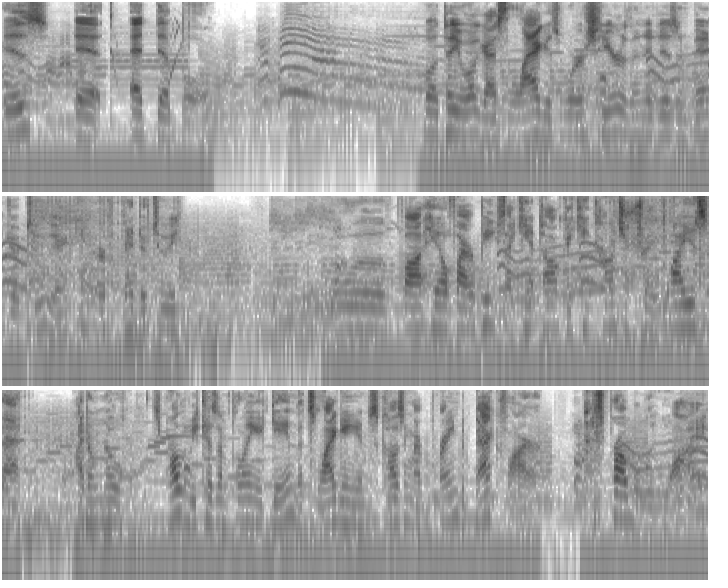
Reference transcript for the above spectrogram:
Is it edible? Well, I'll tell you what, guys, the lag is worse here than it is in Banjo-Tooie. I can't, or Banjo-Tooie. Uh, Hailfire Peaks, I can't talk, I can't concentrate. Why is that? I don't know. It's probably because I'm playing a game that's lagging and it's causing my brain to backfire. That's probably why.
